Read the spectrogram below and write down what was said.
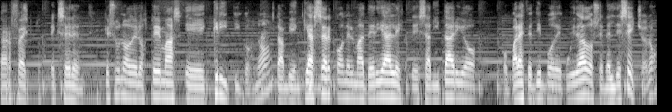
Perfecto, excelente. Que es uno de los temas eh, críticos, ¿no? También, ¿qué hacer con el material este, sanitario o para este tipo de cuidados en el desecho, ¿no?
